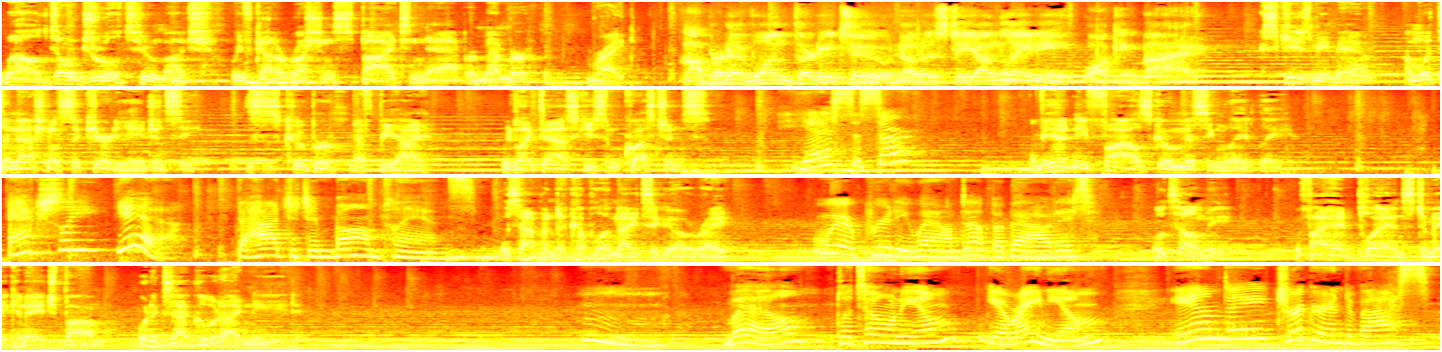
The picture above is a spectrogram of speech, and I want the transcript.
Well, don't drool too much. We've got a Russian spy to nab, remember? Right. Operative 132 noticed a young lady walking by. Excuse me, ma'am. I'm with the National Security Agency. This is Cooper, FBI. We'd like to ask you some questions. Yes, sir? Have you had any files go missing lately? Actually, yeah. The hydrogen bomb plans. This happened a couple of nights ago, right? We're pretty wound up about it. Well, tell me, if I had plans to make an H bomb, what exactly would I need? Hmm. Well, plutonium, uranium, and a triggering device.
